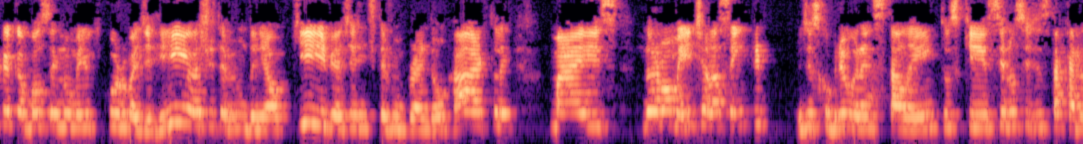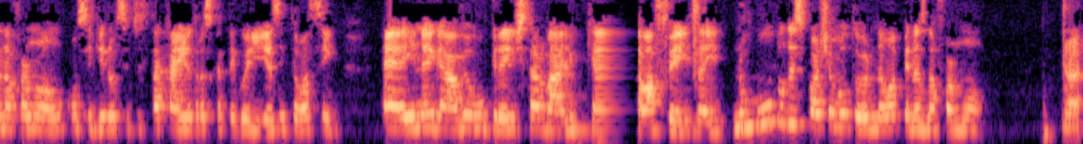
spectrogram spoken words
que acabou sendo meio que curva de rio. A gente teve um Daniel Kiviat, a gente teve um Brandon Hartley, mas normalmente ela sempre descobriu grandes talentos que, se não se destacaram na Fórmula 1, conseguiram se destacar em outras categorias. Então, assim, é inegável o grande trabalho que ela fez aí no mundo do esporte a motor, não apenas na Fórmula 1. É,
